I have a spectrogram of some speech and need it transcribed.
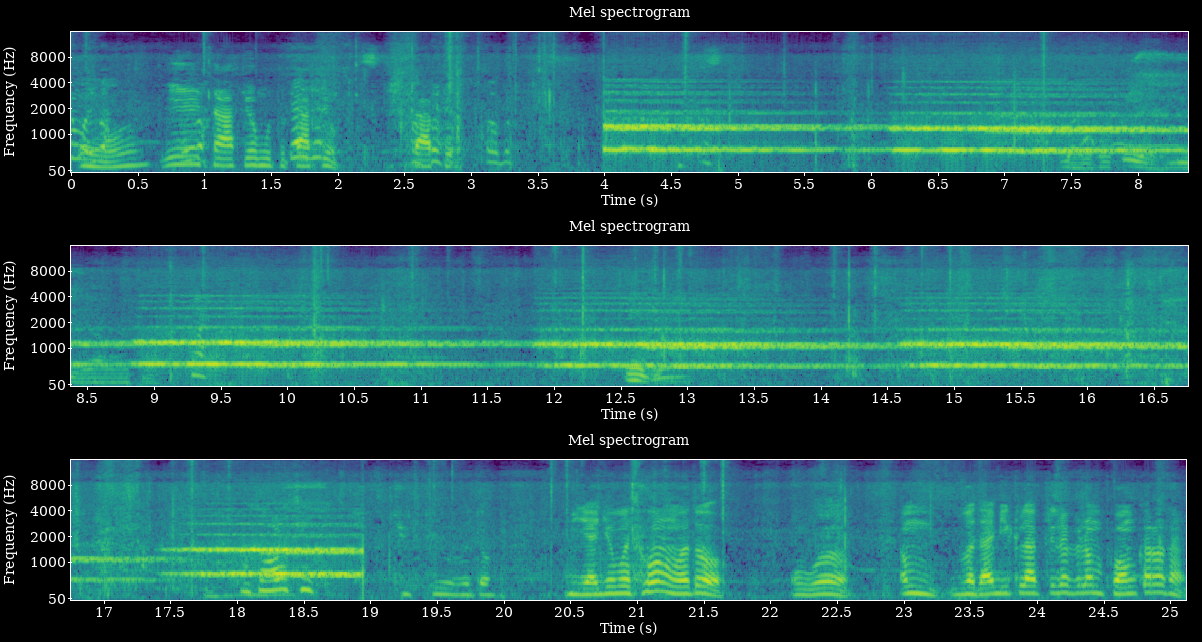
એ તાપ્યો હું તો તાપ્યો તાપ્યો બીજા જો મત કોણ હતો ઓહો આમ બધા બીક લાગતી તો પેલો ફોન કરો થાય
